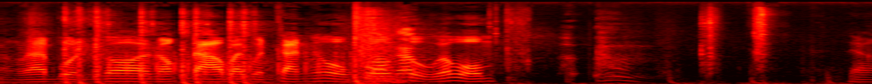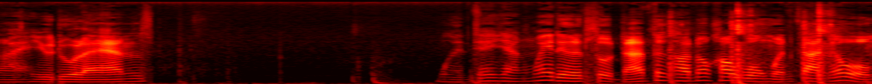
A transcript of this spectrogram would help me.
ทางด้านบนก็น็อกดาวน์ไปเหมือนกันครับผมโกงสู่ครับผม ยังไงยูดูแลนส์เหมือนจะยังไม่เดินสุดนะ ซึ่งเขาต้องเข้าวงเหมือนกันครับผม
